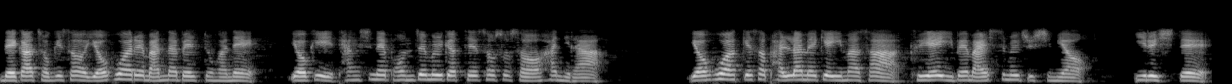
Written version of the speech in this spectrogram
내가 저기서 여호와를 만나 뵐 동안에 여기 당신의 번제물 곁에 서소서 하니라. 여호와께서 발람에게 임하사 그의 입에 말씀을 주시며 이르시되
